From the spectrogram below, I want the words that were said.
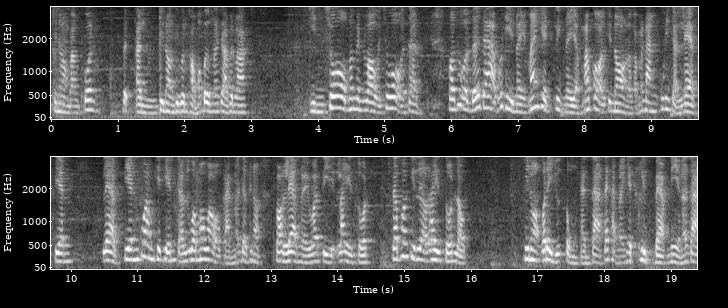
พี่น้องบางคนอันพี่น้องที่เพิ่นเขามาเบิ่งนะจ๊ะเพิ่นว่ากินโชว์มันเป็นว้าโชว์สั่นขอโทษเด้อจ้าพอดีหน่อยไมาเฮ็ดคลิปหน่อยอยากมาพอพี่น้องแล้วก็มานั่งคุยกันแลกเปลี่ยนแลกเปลี่ยนความคิดเห็นกันหรือว่ามาเว้ากันว่าจะพี่น้องตอนแรกหน่อยว่าสิไล่สด แต่พอคิดแล้วไล่สดแล้วพี่น้องก็ได้ยุดตรงกันจ้าแต่ขันหน่อยเฮ็ดคลิปแบบนี้นะจ้า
